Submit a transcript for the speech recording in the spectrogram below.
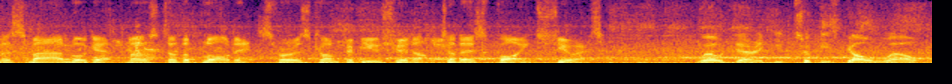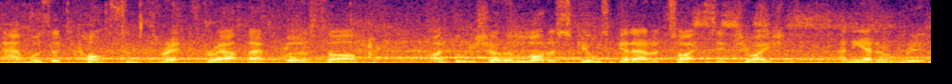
This man will get most of the plaudits for his contribution up to this point, Stuart. Well, Derek, he took his goal well and was a constant threat throughout that first half. I thought he showed a lot of skill to get out of tight situations, and he had a real...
